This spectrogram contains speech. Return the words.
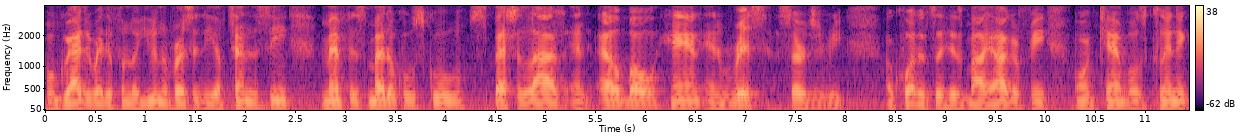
who graduated from the University of Tennessee Memphis Medical School, specialized in elbow, hand, and wrist surgery, according to his biography on Campbell's Clinic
